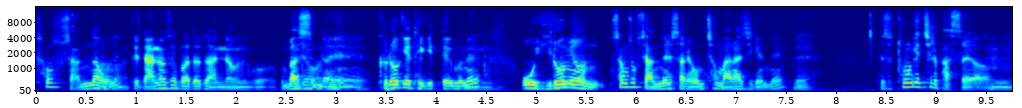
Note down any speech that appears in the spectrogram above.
상속세 안 나오네. 어, 나눠서 받아도 안 나오는 거. 맞습니다. 예. 그러게 되기 때문에 음. 어, 이러면 상속세 안 낼 사람이 엄청 많아지겠네. 네. 그래서 통계치를 봤어요. 음.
